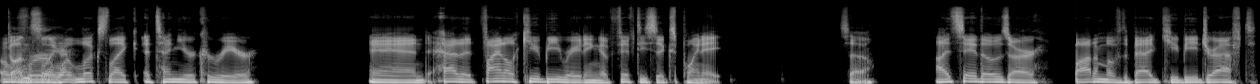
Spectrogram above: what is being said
over Gunslinger. what looks like a 10 year career, and had a final QB rating of 56.8. So I'd say those are bottom of the bad QB draft.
